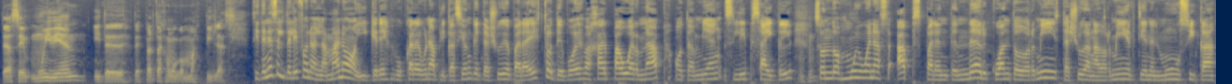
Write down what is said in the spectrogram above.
te hace muy bien y te des- despertás como con más pilas. Si tenés el teléfono en la mano y querés buscar alguna aplicación que te ayude para esto, te podés bajar Power Nap o también Sleep Cycle. Son dos muy buenas apps para entender cuánto dormís, te ayudan a dormir, tienen música,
